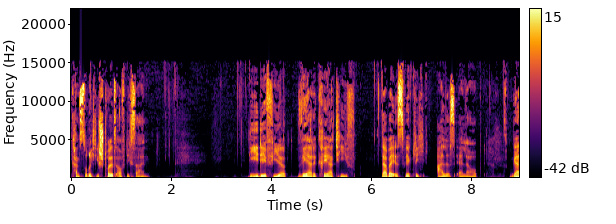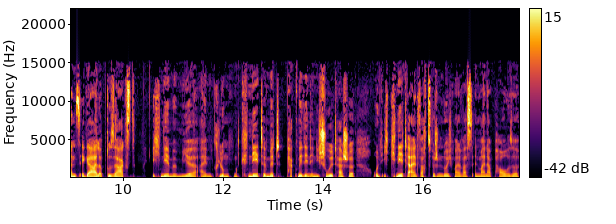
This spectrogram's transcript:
Kannst du richtig stolz auf dich sein. Die Idee 4, werde kreativ. Dabei ist wirklich alles erlaubt. Ganz egal, ob du sagst, ich nehme mir einen Klumpen Knete mit, pack mir den in die Schultasche und ich knete einfach zwischendurch mal was in meiner Pause.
